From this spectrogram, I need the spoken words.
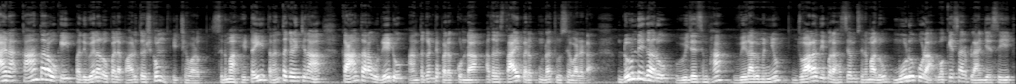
ఆయన కాంతారావుకి పదివేల రూపాయల పారితోషికం ఇచ్చేవాడు. సినిమా హిట్ అయ్యి తనంత గడించిన కాంతారావు రేటు అంతకంటే పెరగకుండా అతని స్థాయి పెరగకుండా చూసేవాడట. డూండి గారు విజయసింహ వీరాభిమన్యు జ్వాలాదీప రహస్యం సినిమాలు మూడు కూడా ఒకేసారి ప్లాన్ చేసి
